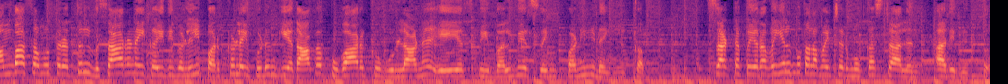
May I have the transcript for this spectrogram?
அம்பாசமுத்திரத்தில் விசாரணை கைதிகளில் பற்களை பிடுங்கியதாக புகாருக்கு உள்ளான ஏஎஸ்பி பல்பீர் சிங் பணியிடை நீக்கம் சட்டப்பேரவையில் முதலமைச்சர் மு ஸ்டாலின் அறிவிப்பு.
